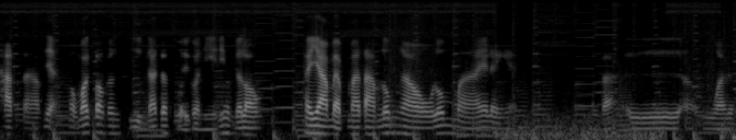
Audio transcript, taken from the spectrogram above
ชัดนะครับ เนี่ยผมว่าตอนกลางคืนน่าจะสวยกว่านี้นี่ผมจะลองพยายามแบบมาตามร่มเงาร่มไม้อะไรเงี้ยเห็นปะเออเอางัวเลย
